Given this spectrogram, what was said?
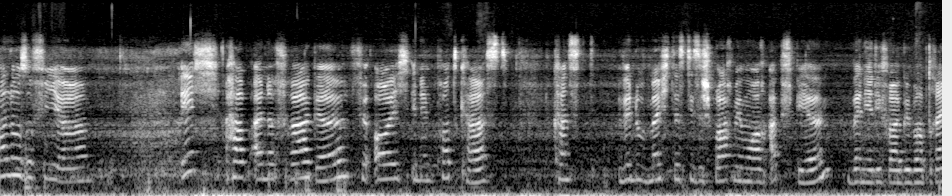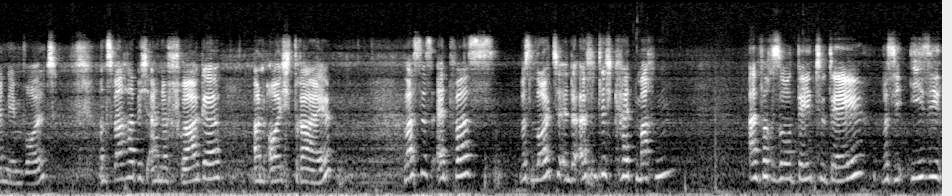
Hallo Sophia. Ich habe eine Frage für euch in den Podcast. Du kannst, wenn du möchtest, diese Sprachmemo auch abspielen, wenn ihr die Frage überhaupt reinnehmen wollt. Und zwar habe ich eine Frage an euch drei. Was ist etwas, was Leute in der Öffentlichkeit machen, einfach so day to day, was ihr easy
